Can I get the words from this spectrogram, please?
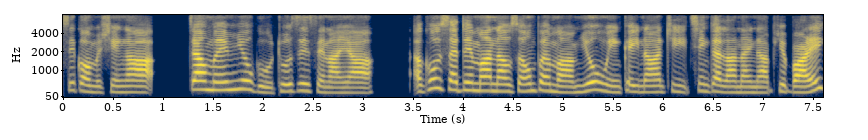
စစ်ကော်မရှင်ကကြောင်မဲမြို့ကိုထိုးစစ်ဆင်လာရာအခုစက်တင်ဘာနောက်ဆုံးပတ်မှာမြို့ဝင်ခိတ်နာထိချင်းကပ်လာနိုင်တာဖြစ်ပါတယ်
